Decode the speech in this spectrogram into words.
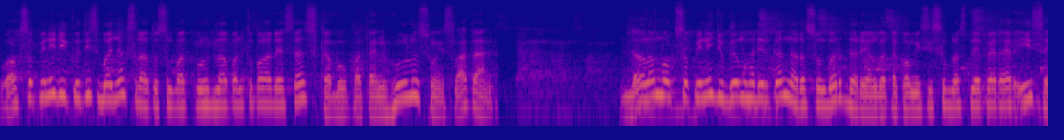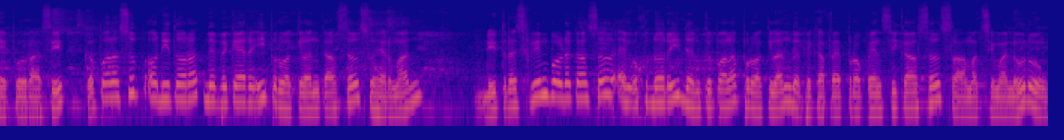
Workshop ini diikuti sebanyak 148 kepala desa Kabupaten Hulu Sungai Selatan. Dalam workshop ini juga menghadirkan narasumber dari anggota Komisi 11 DPR RI Saiful Rasid, Kepala Sub Auditorat BPK RI Perwakilan Kalsel Suherman, di Treskrim Polda Kalsel M. Ukhdori dan Kepala Perwakilan BPKP Provinsi Kalsel Selamat Simanurung.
